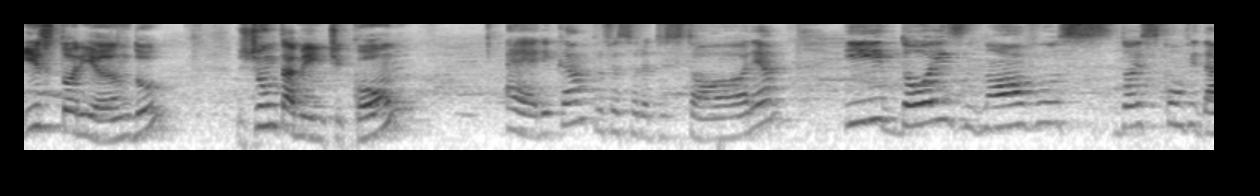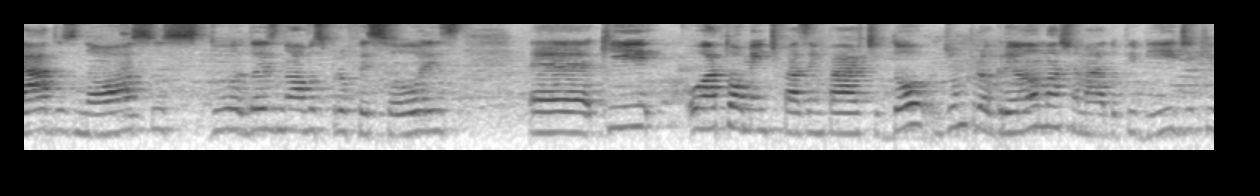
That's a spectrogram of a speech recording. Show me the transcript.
Historiando, juntamente com Érica, professora de História, e dois novos, dois convidados nossos, dois novos professores é, que atualmente fazem parte do, de um programa chamado PIBID, que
